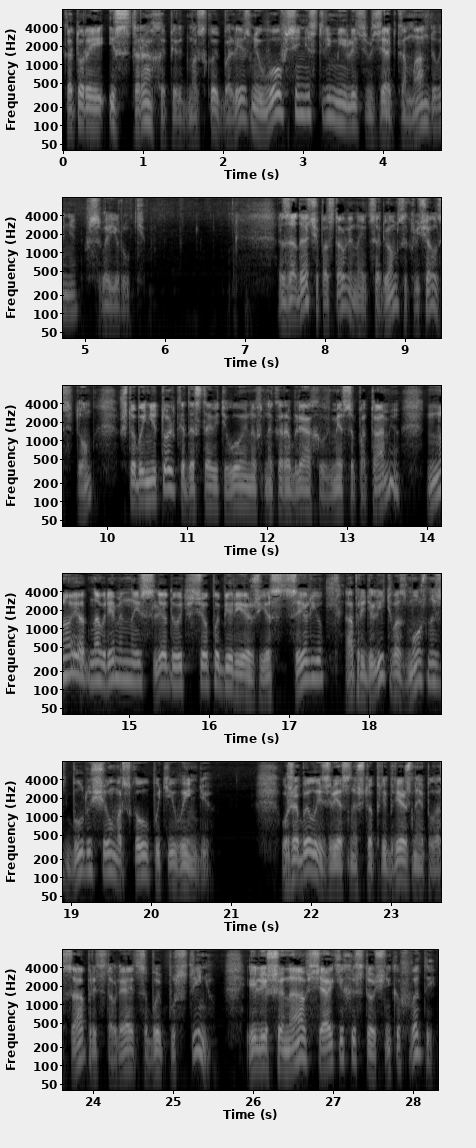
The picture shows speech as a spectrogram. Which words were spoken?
которые из страха перед морской болезнью вовсе не стремились взять командование в свои руки. Задача, поставленная царем, заключалась в том, чтобы не только доставить воинов на кораблях в Месопотамию, но и одновременно исследовать все побережье с целью определить возможность будущего морского пути в Индию. Уже было известно, что прибрежная полоса представляет собой пустыню и лишена всяких источников воды.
